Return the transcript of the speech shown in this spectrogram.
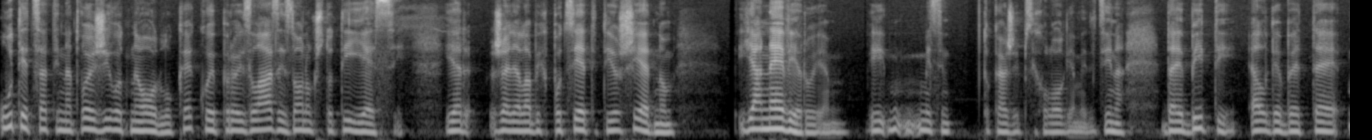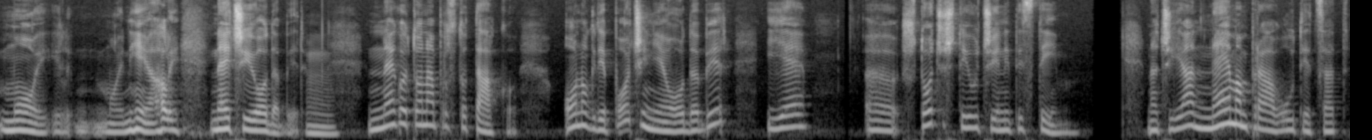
utjecati na tvoje životne odluke koje proizlaze iz onog što ti jesi. Jer željela bih podsjetiti još jednom, ja ne vjerujem i mislim to kaže i psihologija, medicina, da je biti LGBT moj, ili moj nije, ali nečiji odabir. Mm. Nego je to naprosto tako. Ono gdje počinje odabir je e, što ćeš ti učiniti s tim. Znači ja nemam pravo utjecat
